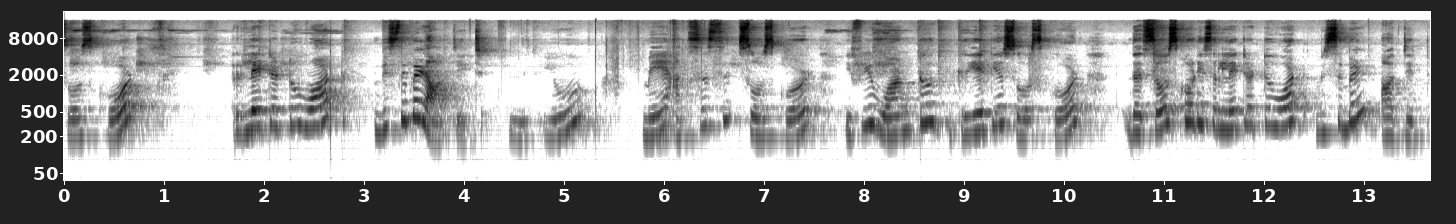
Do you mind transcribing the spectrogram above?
source code related to what? Visible object. You may access source code. If you want to create a source code the source code is related to what? Visible object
